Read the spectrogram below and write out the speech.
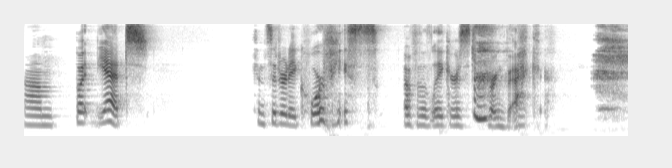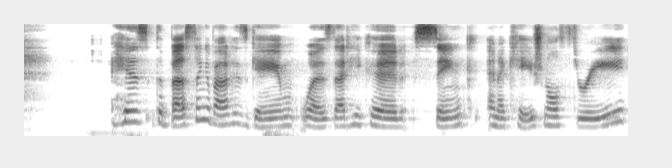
Um, but yet considered a core piece of the Lakers to bring back. His the best thing about his game was that he could sink an occasional three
